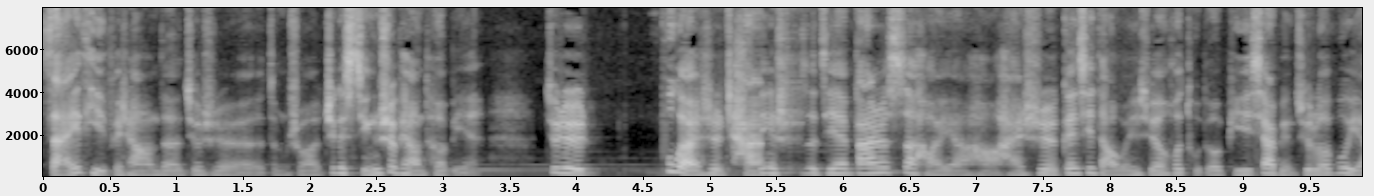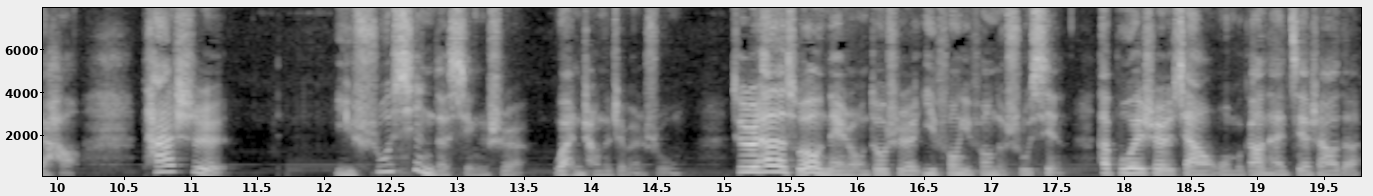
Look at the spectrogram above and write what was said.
载体非常的就是怎么说，这个形式非常特别，就是不管是茶令十字街八十四号也好，还是根西岛文学和土豆皮馅饼俱乐部也好，它是以书信的形式完成的这本书，就是它的所有内容都是一封一封的书信。它不会是像我们刚才介绍的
